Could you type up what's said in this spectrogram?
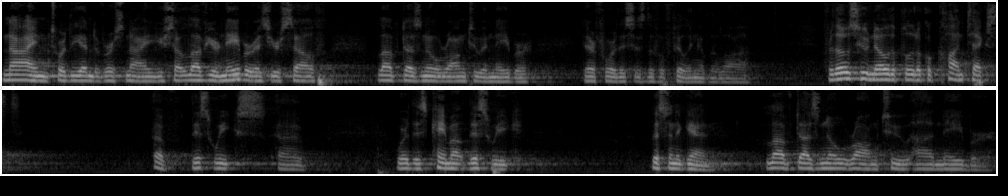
9, toward the end of verse 9 You shall love your neighbor as yourself. Love does no wrong to a neighbor. Therefore, this is the fulfilling of the law. For those who know the political context of this week's, uh, where this came out this week, listen again. Love does no wrong to a neighbor.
